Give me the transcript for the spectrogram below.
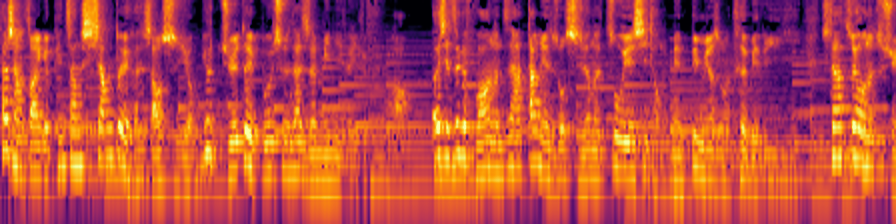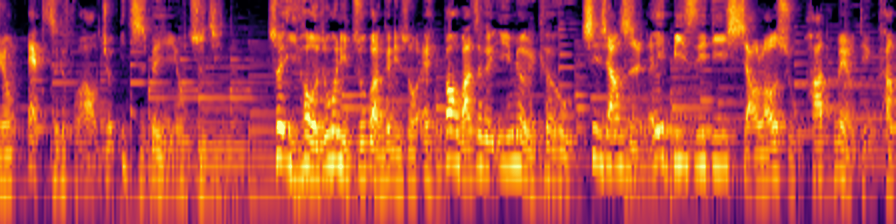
他想找一个平常相对很少使用，又绝对不会出现在人名里的一个符号，而且这个符号呢，在他当年所使用的作业系统里面，并没有什么特别的意义，所以他最后呢，就选用 at 这个符号，就一直被沿用至今了。所以以后如果你主管跟你说，哎，帮我把这个 email 给客户，信箱是 a b c d 小老鼠 hotmail 点 com，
